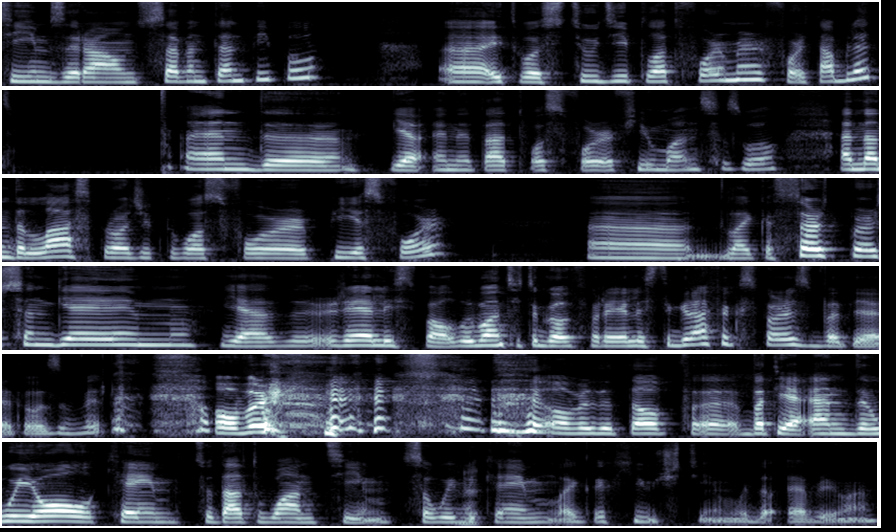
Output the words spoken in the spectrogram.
teams around seven, ten people. Uh, it was 2D platformer for tablet. And uh, yeah, and that was for a few months as well. And then the last project was for PS4, uh, like a third person game. Yeah, the realist. Well, we wanted to go for realistic graphics first, but yeah, it was a bit over over the top. Uh, but yeah, and we all came to that one team, so we Yeah. became like a huge team with everyone.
